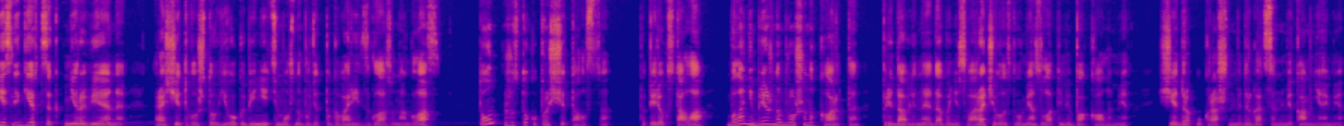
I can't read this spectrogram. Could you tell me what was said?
Если герцог Неравиэне рассчитывал, что в его кабинете можно будет поговорить с глазу на глаз, то он жестоко просчитался. Поперек стола была небрежно брошена карта, придавленная, дабы не сворачивалась двумя золотыми бокалами, щедро украшенными драгоценными камнями.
